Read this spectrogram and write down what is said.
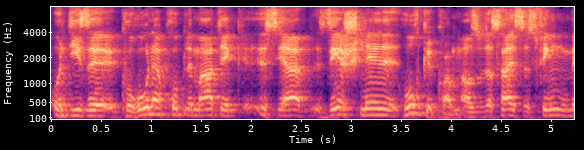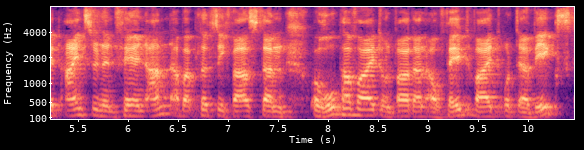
Und diese Corona-Problematik ist ja sehr schnell hochgekommen. Also das heißt, es fing mit einzelnen Fällen an, aber plötzlich war es dann europaweit und war dann auch weltweit unterwegs.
